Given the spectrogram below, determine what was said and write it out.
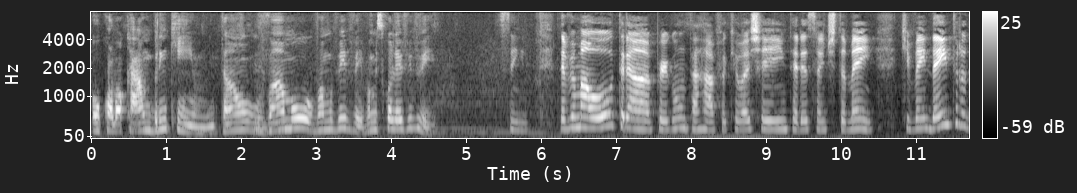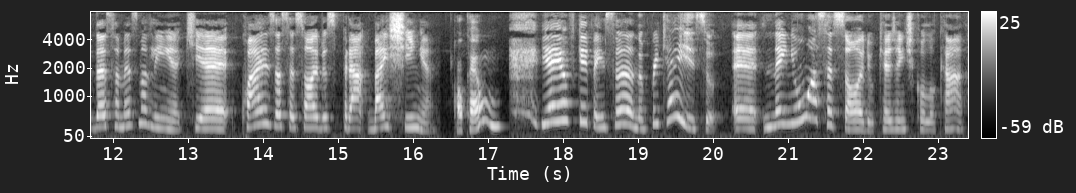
ou colocar um brinquinho. Então, uhum. vamos, vamos viver, vamos escolher viver. Sim. Teve uma outra pergunta, Rafa, que eu achei interessante também, que vem dentro dessa mesma linha, que é quais acessórios para baixinha? Qualquer um. E aí eu fiquei pensando, porque é isso, é, nenhum acessório que a gente colocar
